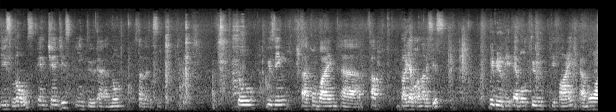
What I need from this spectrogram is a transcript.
these rows and changes into uh, non-stabilized So using uh, combined uh, variable analysis, we will be able to define a more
